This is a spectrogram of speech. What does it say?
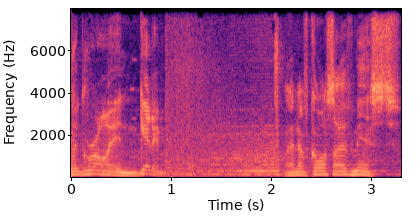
The groin. Get him. And of course I've missed.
